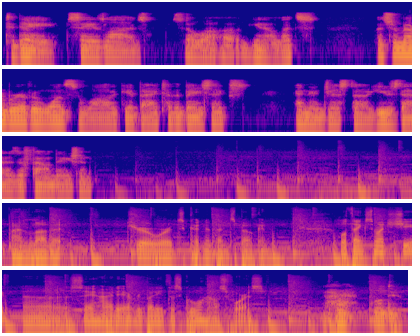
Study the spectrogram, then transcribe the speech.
today saves lives. So uh, you know, let's let's remember every once in a while to get back to the basics and then just uh, use that as a foundation. I love it. Truer words couldn't have been spoken. Well, thanks so much, Chief. Uh, say hi to everybody at the schoolhouse for us. All right, we'll do.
